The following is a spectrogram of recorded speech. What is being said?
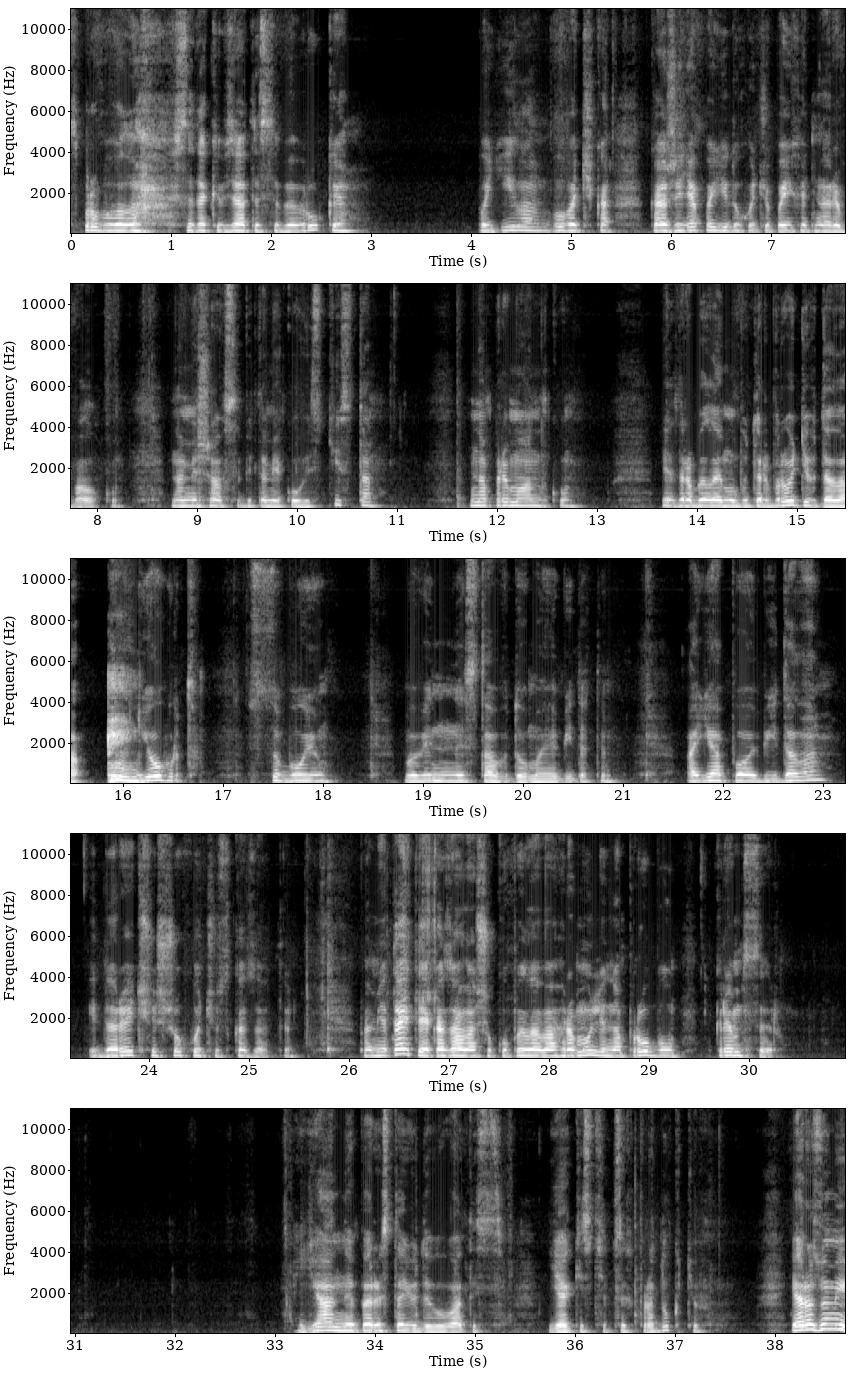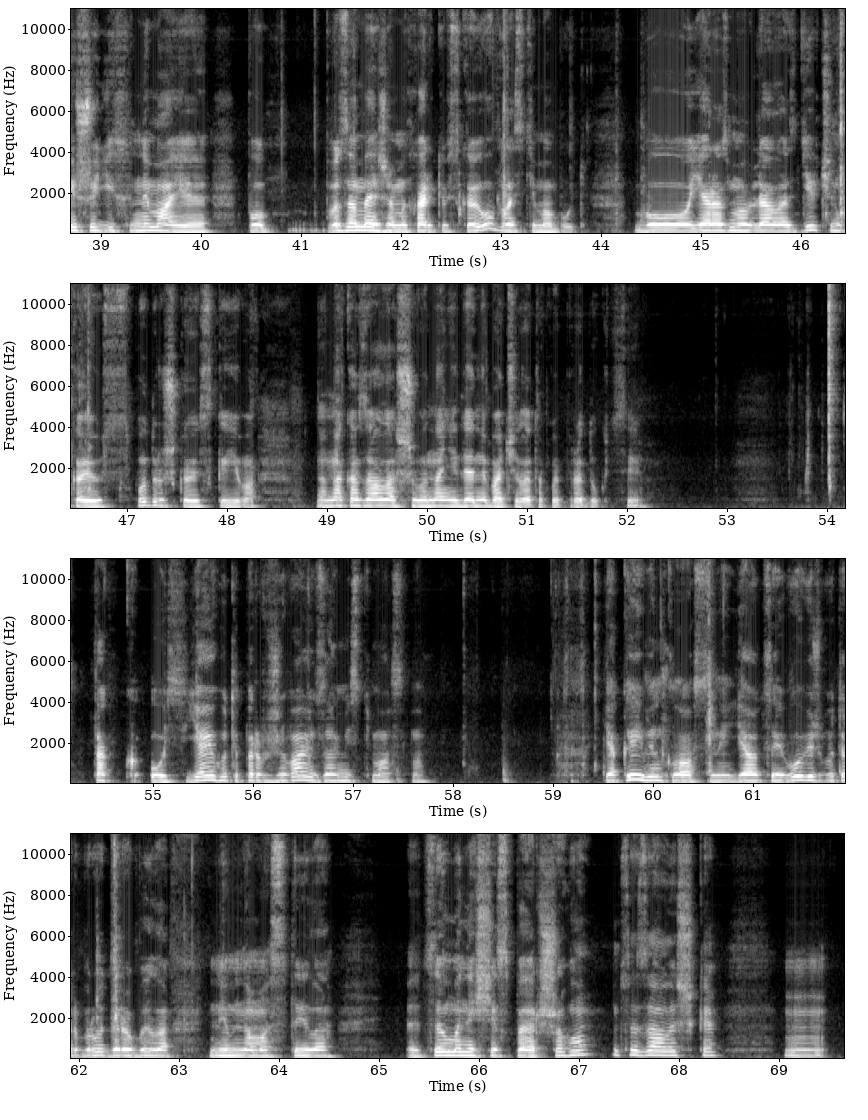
Спробувала все-таки взяти себе в руки. Поїла. Вовочка каже, я поїду, хочу поїхати на рибалку. Намішав собі там якогось тіста на приманку. Я зробила йому бутербродів, дала йогурт з собою, бо він не став вдома обідати. А я пообідала. І, до речі, що хочу сказати. Пам'ятаєте, я казала, що купила в агромолі на пробу крем-сир. Я не перестаю дивуватись якістю цих продуктів. Я розумію, що їх немає по, поза межами Харківської області, мабуть, бо я розмовляла з дівчинкою, з подружкою з Києва. Вона казала, що вона ніде не бачила такої продукції. Так ось, я його тепер вживаю замість масла. Який він класний. Я оцей вовіш бутерброди робила, ним намастила. Е, Це в мене ще з першого, це залишки.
